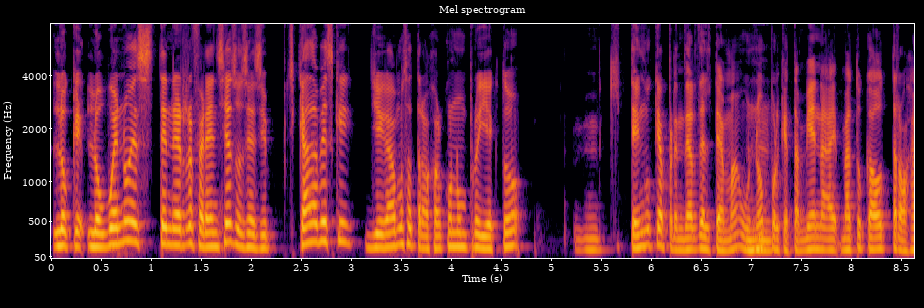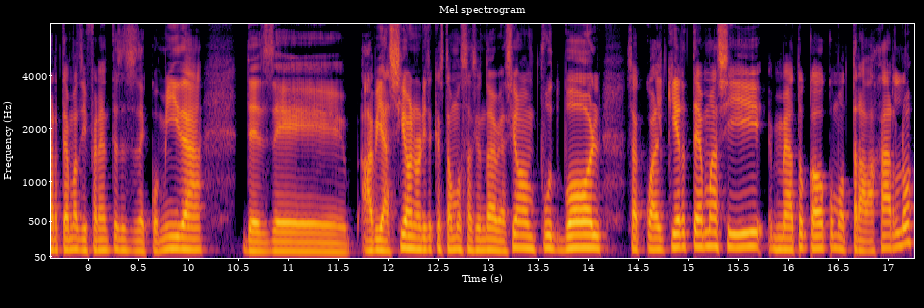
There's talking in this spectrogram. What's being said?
lo, que lo bueno es tener referencias, o sea, si cada vez que llegamos a trabajar con un proyecto, tengo que aprender del tema, uno, porque también hay- me ha tocado trabajar temas diferentes desde comida, desde aviación, ahorita que estamos haciendo aviación, fútbol, o sea, cualquier tema así me ha tocado como trabajarlo.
